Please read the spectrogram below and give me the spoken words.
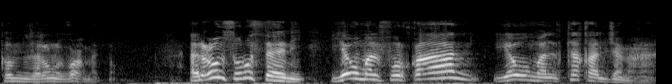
comme nous allons le voir maintenant. العنصر الثاني يوم الفرقان يوم التقى الجمعان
